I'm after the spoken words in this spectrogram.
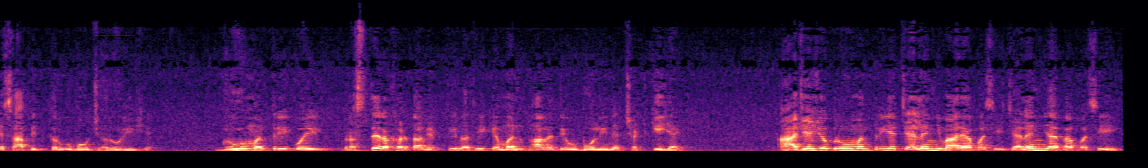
એ સાબિત કરવું બહુ જરૂરી છે. ગૃહમંત્રી કોઈ રસ્તે રખડતા વ્યક્તિ નથી કે મન ફાવે તેવું બોલીને છટકી જાય. આજે જો ગૃહમંત્રીએ ચેલેન્જ માર્યા પછી ચેલેન્જ આપ્યા પછી,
